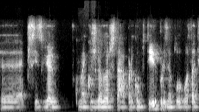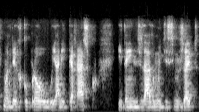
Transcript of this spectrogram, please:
eh, é preciso ver como é que o jogador está para competir. Por exemplo, o Atlético Madrid recuperou o Yannick Carrasco e tem-lhes dado muitíssimo jeito,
